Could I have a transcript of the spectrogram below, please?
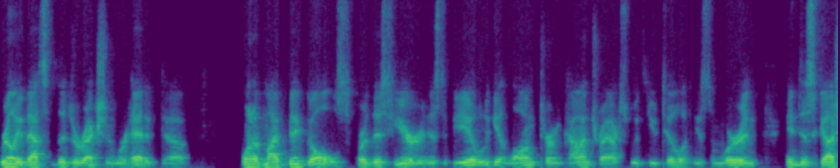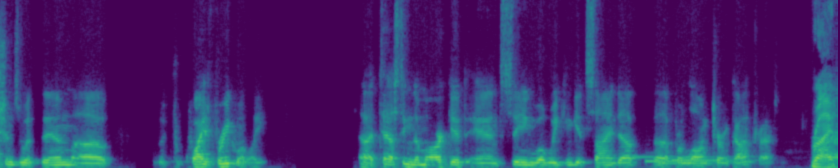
really, that's the direction we're headed. Uh, one of my big goals for this year is to be able to get long-term contracts with utilities, and we're in in discussions with them uh, quite frequently, uh, testing the market and seeing what we can get signed up uh, for long-term contracts. Right.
